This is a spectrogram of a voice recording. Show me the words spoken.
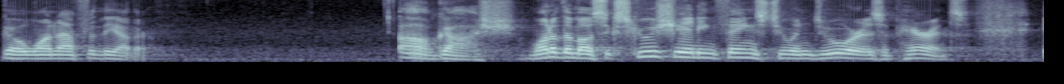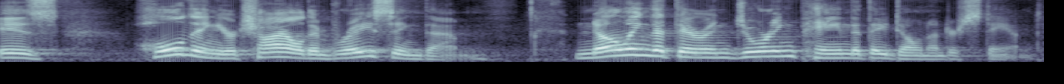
go one after the other. Oh gosh, one of the most excruciating things to endure as a parent is holding your child, embracing them, knowing that they're enduring pain that they don't understand.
